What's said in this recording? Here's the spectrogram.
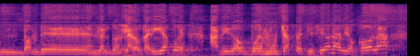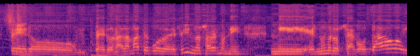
donde la, lotería, pues ha habido pues muchas peticiones, ha habido cola, pero pero nada más te puedo decir, no sabemos ni ni el número se ha agotado y,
